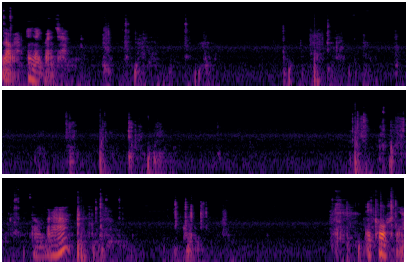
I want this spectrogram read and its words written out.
Dobra, i niech będzie Dobra. I kuchnię.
